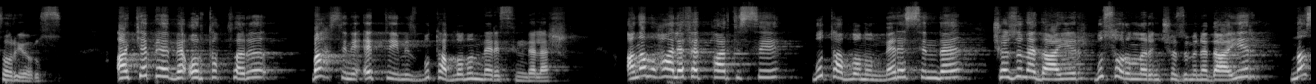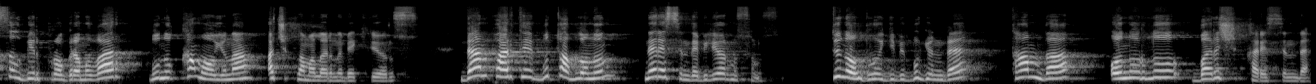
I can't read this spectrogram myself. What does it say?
soruyoruz. AKP ve ortakları bahsini ettiğimiz bu tablonun neresindeler? Ana muhalefet partisi bu tablonun neresinde? Çözüme dair, bu sorunların çözümüne dair nasıl bir programı var? Bunu kamuoyuna açıklamalarını bekliyoruz. DEM Parti bu tablonun neresinde biliyor musunuz? Dün olduğu gibi bugün de tam da onurlu barış karesinde.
